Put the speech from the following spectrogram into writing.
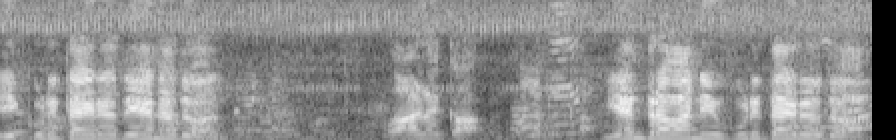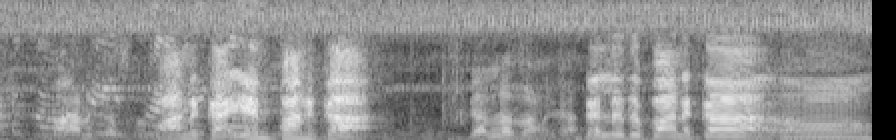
ಈ ಕುಡಿತಾ ಇರೋದು ಏನದು ಪಾನಕ ಏನ್ ದ್ರವ ನೀವು ಕುಡಿತಾ ಇರೋದು ಪಾನಕ ಏನ್ ಪಾನಕ ಬೆಲ್ಲ ಪಾನಕ ಬೆಲ್ಲದ ಪಾನಕ ಹ್ಮ್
